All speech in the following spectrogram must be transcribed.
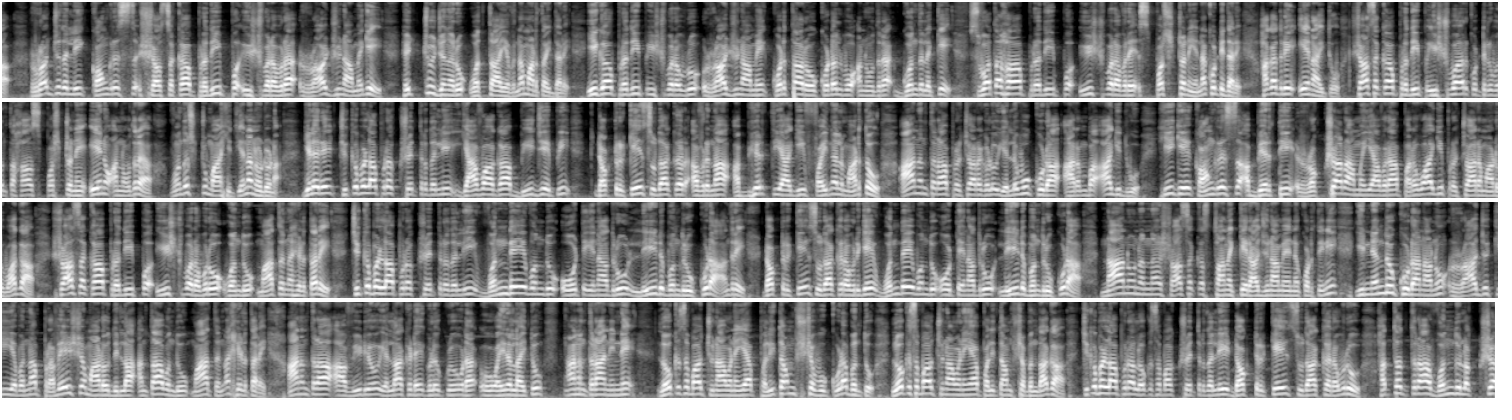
ರಾಜ್ಯದಲ್ಲಿ ಕಾಂಗ್ರೆಸ್ ಶಾಸಕ ಪ್ರದೀಪ್ ಈಶ್ವರ್ ಅವರ ರಾಜೀನಾಮೆಗೆ ಹೆಚ್ಚು ಜನರು ಒತ್ತಾಯವನ್ನು ಮಾಡ್ತಾ ಇದ್ದಾರೆ. ಈಗ ಪ್ರದೀಪ್ ಈಶ್ವರ್ ಅವರು ರಾಜೀನಾಮೆ ಕೊಡ್ತಾರೋ ಕೊಡಲ್ವೋ ಅನ್ನೋದರ ಗೊಂದಲಕ್ಕೆ ಸ್ವತಃ ಪ್ರದೀಪ್ ಈಶ್ವರ್ ಅವರೇ ಸ್ಪಷ್ಟನೆಯನ್ನು ಕೊಟ್ಟಿದ್ದಾರೆ. ಹಾಗಾದರೆ ಏನಾಯಿತು? ಶಾಸಕ ಪ್ರದೀಪ್ ಈಶ್ವರ್ ಕೊಟ್ಟಿರುವಂತಹ ಸ್ಪಷ್ಟನೆ ಏನು ಅನ್ನೋದರ ಒಂದಷ್ಟು ಮಾಹಿತಿಯನ್ನು ನೋಡೋಣ. ಗೆಳೆಯರೆ, ಚಿಕ್ಕಬಳ್ಳಾಪುರ ಕ್ಷೇತ್ರದಲ್ಲಿ ಯಾವಾಗ B J P doctor K Sudhakar ಅವರನ್ನ ಅಭ್ಯರ್ಥಿಯಾಗಿ ಫೈನಲ್ ಮಾಡ್ತೋ. ಆ ನಂತರ ಪ್ರಚಾರಗಳು ಎಲ್ಲವೂ ಕೂಡ ಆರಂಭ ಆಗಿದ್ವು. ಹೀಗೆ ಕಾಂಗ್ರೆಸ್ ಅಭ್ಯರ್ಥಿ ರಕ್ಷಾರಾಮಯ್ಯ ಅವರ ಪರವಾಗಿ ಪ್ರಚಾರ ಮಾಡುವಾಗ ಶಾಸಕ ಪ್ರದೀಪ್ ಈಶ್ವರ್ ಅವರು ಒಂದು ಮಾತನ್ನು ಹೇಳ್ತಾರೆ. ಚಿಕ್ಕಬಳ್ಳಾಪುರ ಕ್ಷೇತ್ರದಲ್ಲಿ ಒಂದೇ ಒಂದು ಓಟ್ ಏನಾದರೂ ಲೀಡ್ ಬಂದರೂ ಕೂಡ, ಅಂದರೆ ಡಾಕ್ಟರ್ ಕೆ ಸುಧಾಕರ್ ಅವರಿಗೆ ಒಂದೇ ಒಂದು ಓಟ್ ಏನಾದರೂ ಲೀಡ್ ಬಂದರೂ ಕೂಡ ನಾನು ನನ್ನ ಶಾಸಕ ಸ್ಥಾನಕ್ಕೆ ರಾಜೀನಾಮೆಯನ್ನು ಕೊಡ್ತೀನಿ. ಇನ್ನೆಂದೂ ಕೂಡ ನಾನು ರಾಜಕೀಯವನ್ನು ಪ್ರವೇಶ ಮಾಡೋದಿಲ್ಲ ಅಂತ ಒಂದು ಮಾತನ್ನು ಹೇಳ್ತಾರೆ. ಆನಂತರ ಆ ವಿಡಿಯೋ ಎಲ್ಲ ಕಡೆಗಳು ಕೂಡ ವೈರಲ್ ಆಯಿತು. ಆನಂತರ ನಿನ್ನೆ ಲೋಕಸಭಾ ಚುನಾವಣೆಯ ಫಲಿತಾಂಶವೂ ಕೂಡ ಬಂತು. ಲೋಕಸಭಾ ಚುನಾವಣೆಯ ಫಲಿತಾಂಶ ಬಂದಾಗ ಚಿಕ್ಕಬಳ್ಳಾಪುರ ಲೋಕಸಭಾ ಕ್ಷೇತ್ರದಲ್ಲಿ ಡಾಕ್ಟರ್ ಕೆ ಸುಧಾಕರ್ ಅವರು ಹತ್ತತ್ರ ಒಂದು ಲಕ್ಷ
